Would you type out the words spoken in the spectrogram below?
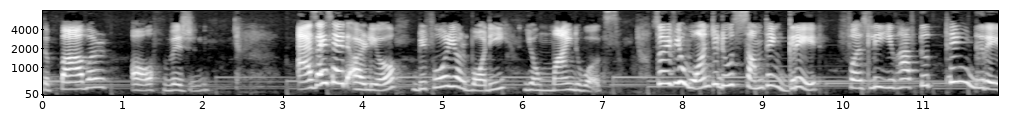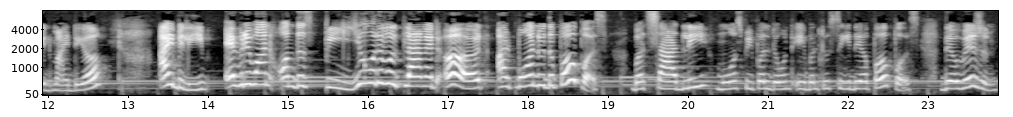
the power of vision. As I said earlier, before your body, your mind works. So, if you want to do something great, firstly, you have to think great, my dear. I believe everyone on this beautiful planet Earth are born with a purpose. But sadly, most people don't able to see their purpose, their vision,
